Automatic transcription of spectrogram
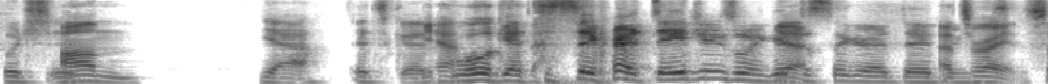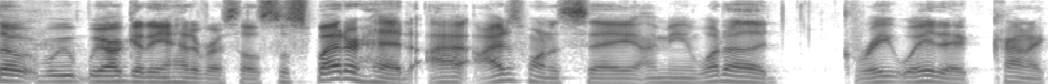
Which Um, yeah, it's good. yeah. We'll get to cigarette daydreams when we get Yeah, to cigarette daydreams. That's right. So we, we are getting ahead of ourselves. So Spiderhead, I, I just want to say, I mean, what a great way to kind of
